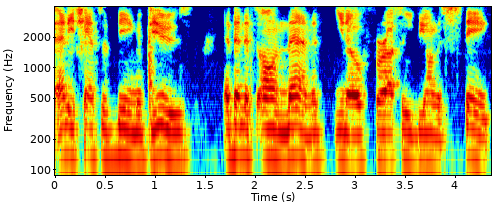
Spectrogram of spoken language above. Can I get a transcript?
any chance of being abused, and then it's on them. It, you know, for us, it would be on the state.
